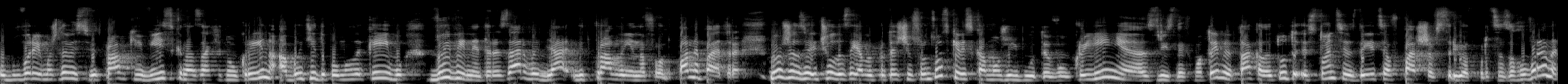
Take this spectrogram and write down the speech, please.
обговорює можливість відправки військ на західну Україну, аби ті допомогли Києву вивільнити резерви для відправлення на фронт. Пане Петре, ми вже чули заяви про те, що французькі війська можуть бути в Україні з різних мотивів. Так, але тут естонці здається вперше всерйоз про це заговорили.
